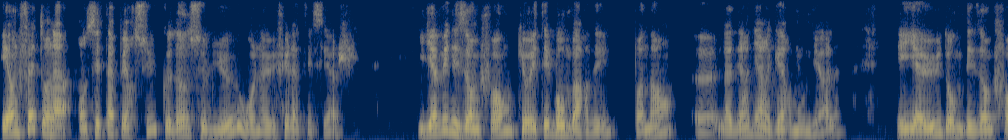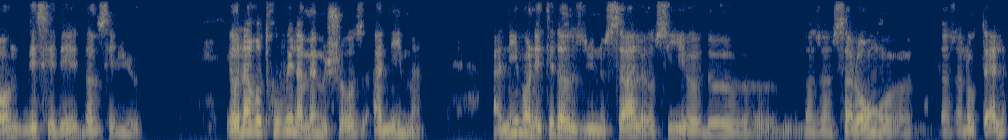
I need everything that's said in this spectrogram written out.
Et en fait, on, s'est aperçu que dans ce lieu où on avait fait la TCH, il y avait des enfants qui ont été bombardés pendant euh, la dernière guerre mondiale, et il y a eu donc des enfants décédés dans ces lieux. Et on a retrouvé la même chose à Nîmes. À Nîmes, on était dans une salle aussi, euh, dans un salon, euh, dans un hôtel,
